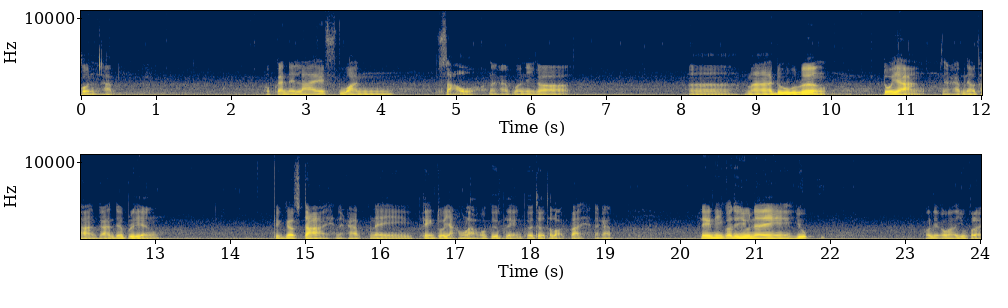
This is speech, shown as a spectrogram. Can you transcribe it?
คนครับ พบกันในไลฟ์วันเสาร์นะครับ วันนี้ก็มาดูเรื่องตัวอย่างนะครับ แนวทางการเรียบเรียง Finger Style นะครับ ในเพลงตัวอย่างของเราก็คือเพลงเพื่อเธอตลอดไปนะครับ เพลงนี้ก็จะอยู่ในยุคเขาเรียกว่ายุคอะไร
